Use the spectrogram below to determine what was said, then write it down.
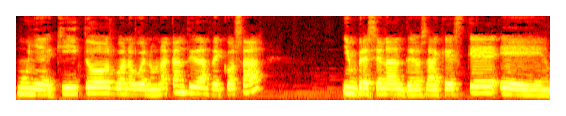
Muñequitos, bueno, bueno, una cantidad de cosas impresionantes. O sea, que es que eh,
